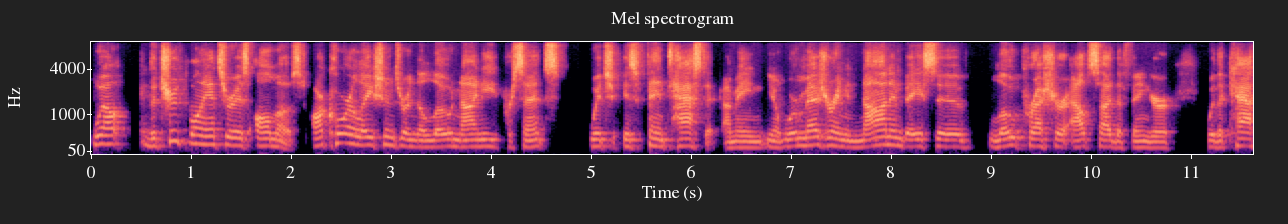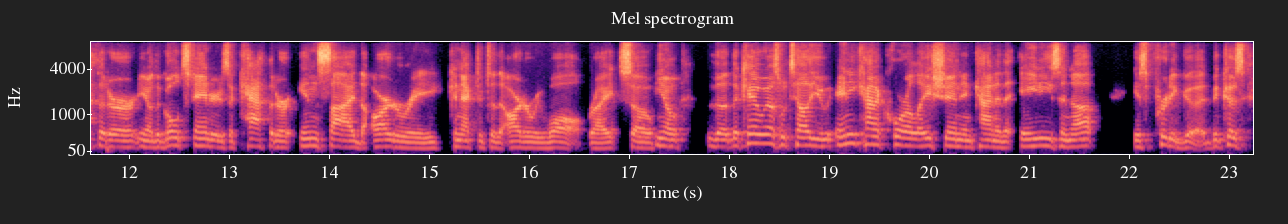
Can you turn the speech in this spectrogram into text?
Well, the truthful answer is almost. Our correlations are in the low 90%, which is fantastic. I mean, you know, we're measuring non-invasive, low pressure outside the finger with a catheter, you know, the gold standard is a catheter inside the artery connected to the artery wall, right? So, you know, the, the KOLs will tell you any kind of correlation in kind of the 80s and up is pretty good because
